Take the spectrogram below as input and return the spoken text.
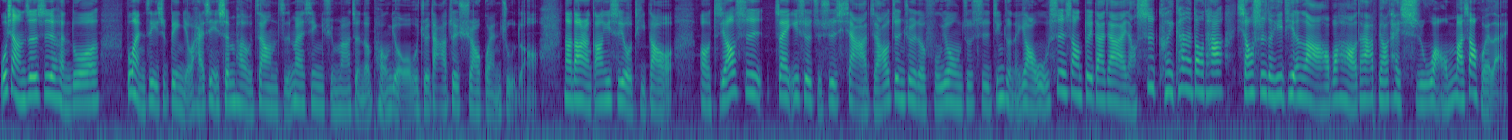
我想这是很多不管你自己是病友，还是你身旁有这样子慢性荨麻疹的朋友，我觉得大家最需要关注的哦。那当然，刚刚医师有提到哦，只要是在医师的指示下，只要正确的服用就是精准的药物，事实上对大家来讲是可以看得到它消失的一天啦，好不好？大家不要太失望，我们马上回来。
